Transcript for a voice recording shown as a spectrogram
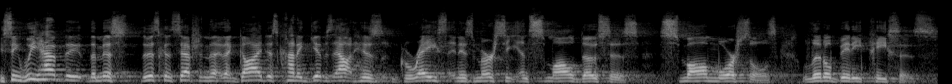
You see, we have the, the, mis, the misconception that, that God just kind of gives out his grace and his mercy in small doses, small morsels, little bitty pieces.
